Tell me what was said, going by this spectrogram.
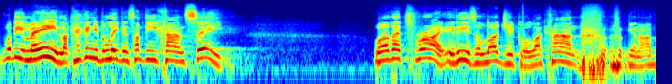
what do you mean? Like, how can you believe in something you can't see? Well, that's right. It is illogical. I can't, you know,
